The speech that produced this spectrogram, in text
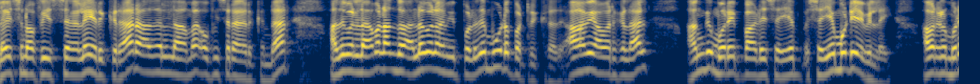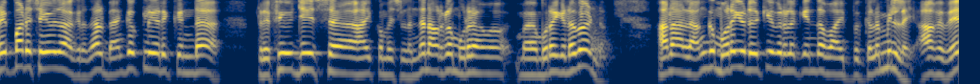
லைசன் ஆஃபீஸரில் இருக்கிறார். அது இல்லாமல் ஆஃபீஸராக இருக்கின்றார். அதுவும் இல்லாமல் அந்த அலுவலகம் இப்பொழுது மூடப்பட்டிருக்கிறது. ஆகவே அவர்களால் அங்கு முறைப்பாடு செய்ய செய்ய முடியவில்லை. அவர்கள் முறைப்பாடு செய்வதாக இருந்தால் பேங்காக்கில் இருக்கின்ற ரெஃப்யூஜிஸ் ஹை கமிஷன்லேருந்து அவர்கள் முறை முறையிட வேண்டும். ஆனால் அங்கு முறையிடுவதற்கு இவர்களுக்கு எந்த வாய்ப்புகளும் இல்லை. ஆகவே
